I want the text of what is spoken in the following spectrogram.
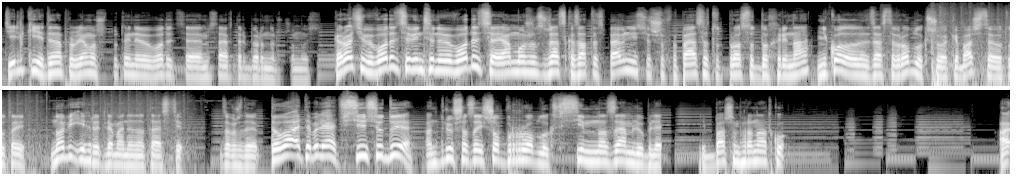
Тільки єдина проблема, що тут і не виводиться MSI Afterburner чомусь. Коротше, виводиться він чи не виводиться, я можу вже сказати з певністю, що FPS тут просто до хріна. Ніколи не тестив Roblox, чуваки, бачите, отут і нові ігри для мене на тесті. Завжди. Давайте, блядь, всі сюди. Андрюша зайшов в Роблокс, всім на землю, блядь. І бачим гранатку. А.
